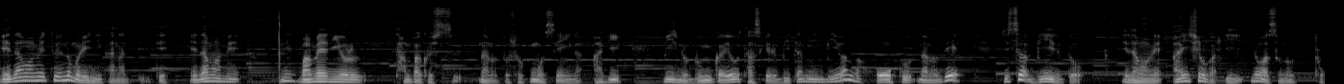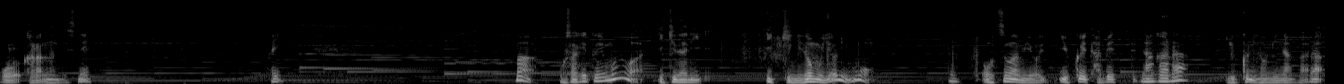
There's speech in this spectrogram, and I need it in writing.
枝豆というのも理にかなっていて、枝豆、ね、豆によるタンパク質などと食物繊維があり、ビールの分解を助けるビタミン B1 が豊富なので、実はビールと枝豆相性がいいのはそのところからなんですね。まあ、お酒というものはいきなり一気に飲むよりも、おつまみをゆっくり食べてながら、ゆっくり飲みながら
